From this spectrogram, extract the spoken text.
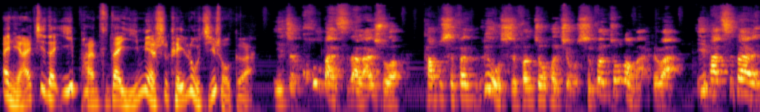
哎，你还记得一盘磁带一面是可以录几首歌啊？你这空白磁带来说。它不是分六十分钟和九十分钟的嘛，对吧？一盘磁带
